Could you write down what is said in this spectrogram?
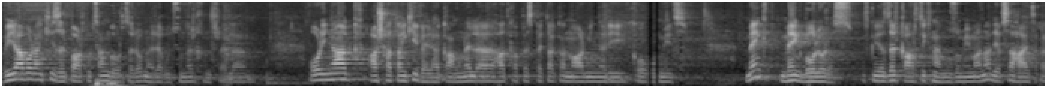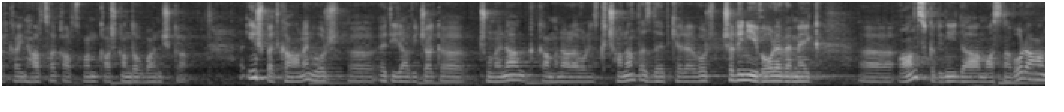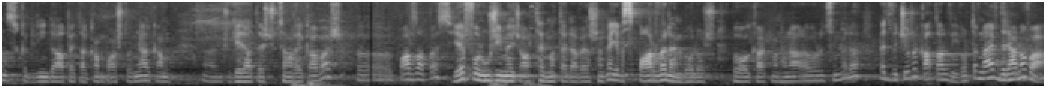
վիրավորանքի զրպարտության գործերով ներողություններ խնդրելը, օրինակ աշխատանքի վերականգնելը հատկապես պետական մարմինների կողմից։ Մենք մենք բոլորս, իսկ ես ձեր կարծիքն եմ ուզում իմանալ եւ սա հայեցակարգային հարցա կարծում եմ կաշկանդող բան չկա։ Ինչ պետք է անենք, որ այդ իրավիճակը չունենանք կամ հնարավորինս քչանանք այս դեպքերը, որ չլինի որևէ մեկ անց, կլինի դա մասնավոր անց, կլինի դա պետական պաշտոնյա կամ գերատեսչության ղեկավար, պարզապես երբ որ ուժի մեջ արդեն մտել է վերջնական եւ սպառվել են բոլոր բողոքարկման հնարավորությունները, այդ վճիռը կատարվի, որտեղ նաեւ դրանով է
